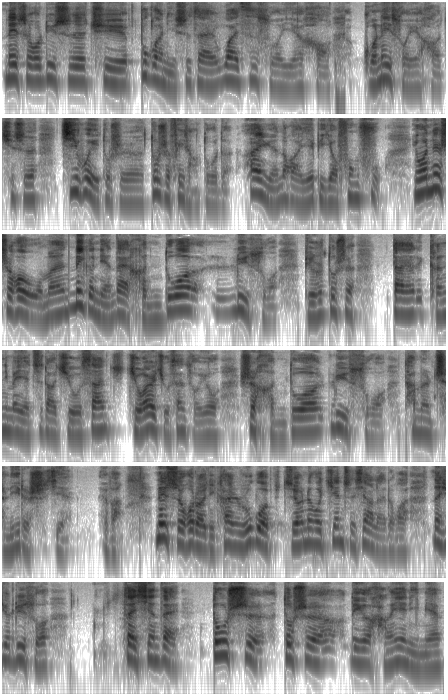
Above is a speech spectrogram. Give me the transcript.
那时候律师去，不管你是在外资所也好，国内所也好，其实机会都是都是非常多的。案源的话也比较丰富，因为那时候我们那个年代很多律所，比如说都是大家可能你们也知道，九三九二九三左右是很多律所他们成立的时间，对吧？那时候呢，你看如果只要能够坚持下来的话，那些律所。在现在都是都是那个行业里面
